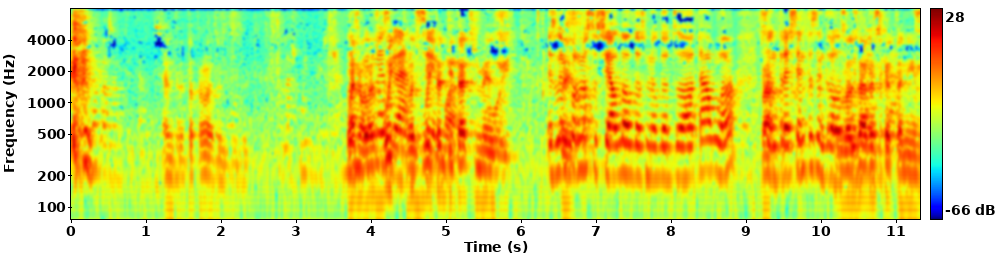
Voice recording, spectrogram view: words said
les entitats entre totes les entitats les 8 més grans bueno, les 8 les 8, més grans, les 8 sí. entitats més 8. és l'informe social del 2012 de la taula Clar. són 300 entre les, les 8 dades més que grans tenim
